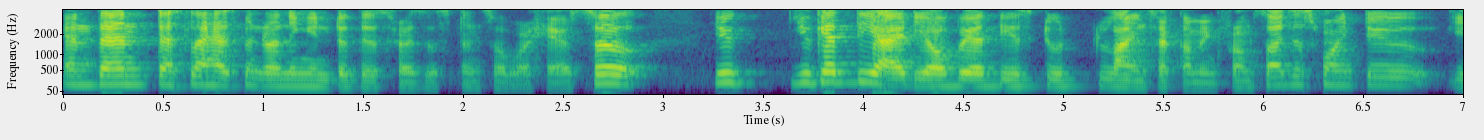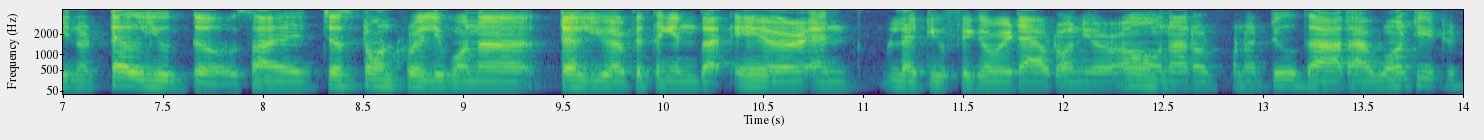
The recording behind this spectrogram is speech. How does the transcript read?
and then Tesla has been running into this resistance over here. So you you get the idea of where these two lines are coming from. So I just want to you know tell you those. I just don't really want to tell you everything in the air and let you figure it out on your own. I don't want to do that. I want you to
